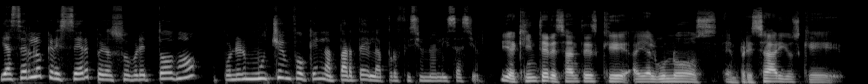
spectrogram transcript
y hacerlo crecer, pero sobre todo poner mucho enfoque en la parte de la profesionalización. Y aquí interesante es que hay algunos empresarios que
